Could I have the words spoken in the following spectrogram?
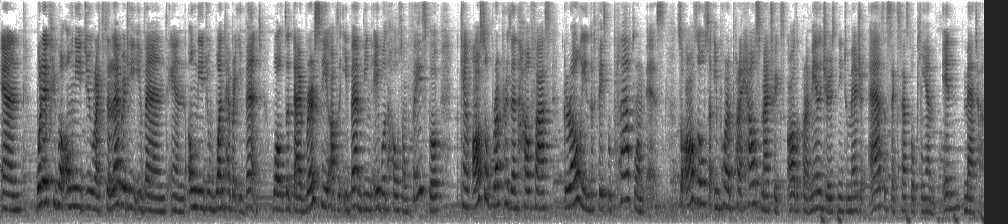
and what if people only do like celebrity event and only do one type of event? Well, the diversity of the event being able to host on Facebook can also represent how fast growing the Facebook platform is. So all those important product health metrics all the product managers need to measure as a successful PM in Meta.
